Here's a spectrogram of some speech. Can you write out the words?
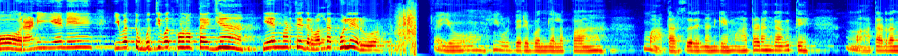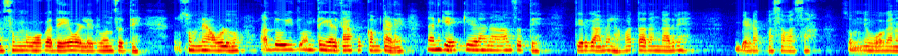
ಓ, ರಾಣಿ, ಏನೇ? ಇವತ್ತು ಬುದ್ಧಿ ಬತ್ಕೊಂಡು ಹೋಗ್ತಾ ಇದ್ಯಾ? ಏನ್ ಮಾಡ್ತಾ ಇದ್ರು ಹೊಲ್ದ ಕೂಲಿಯರು ಅಯ್ಯೋ, ಇವಳು ಬೇರೆ ಬಂದಲ್ಲಪ್ಪ ಮಾತಾಡ್ತಾರೆ ನನಗೆ ಮಾತಾಡಂಗಾಗುತ್ತೆ ಮಾತಾಡ್ದಂಗೆ ಸುಮ್ಮನೆ ಹೋಗೋದೇ ಒಳ್ಳೇದು ಅನ್ಸುತ್ತೆ. ಸುಮ್ಮನೆ ಅವಳು, ಅದು ಇದು ಅಂತ ಹೇಳ್ತಾ ಕುಕ್ಕಂತಾಳೆ ನನಗೆ ಕೇಳೋಣ ಅನ್ಸುತ್ತೆ. ತಿರ್ಗಾ ಆಮೇಲೆ ಅವತ್ತಾದಂಗಾದ್ರೆ ಬೇಡಪ್ಪ ಸವಾಸ. ಸುಮ್ಮನೆ ಹೋಗೋಣ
